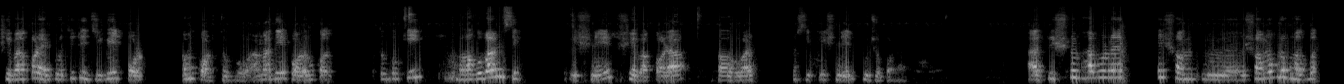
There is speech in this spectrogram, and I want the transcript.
সেবা করায় প্রতিটি জীবের পরম কর্তব্য। আমাদের পরম কর্তব্য কি? ভগবান শ্রীকৃষ্ণের সেবা করা, ভগবান শ্রীকৃষ্ণের পুজো করা। কৃষ্ণ ভাবনায় সমগ্র ভগবত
